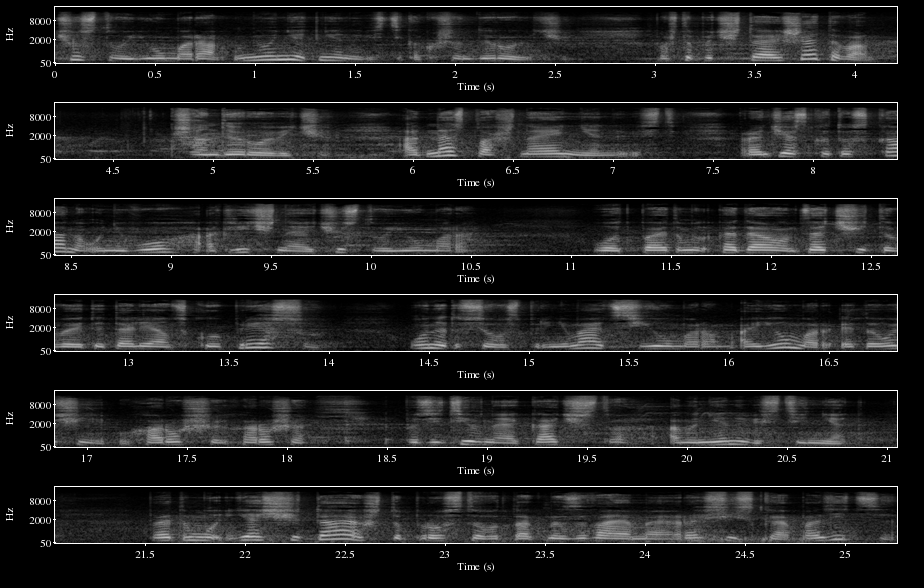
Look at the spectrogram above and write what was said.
чувство юмора, у него нет ненависти, как у Шандеровича. Потому что почитаешь этого, Шандеровича. Одна сплошная ненависть. Франческо Тоскано, у него отличное чувство юмора. Вот, поэтому, когда он зачитывает итальянскую прессу, он это все воспринимает с юмором. А юмор – это очень хорошее, хорошее позитивное качество, а на ненависти нет. Поэтому я считаю, что просто вот так называемая российская оппозиция,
